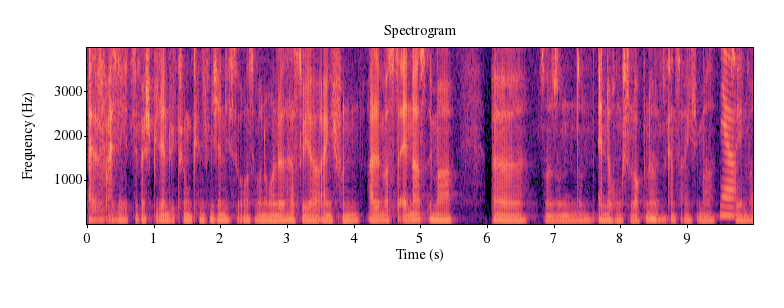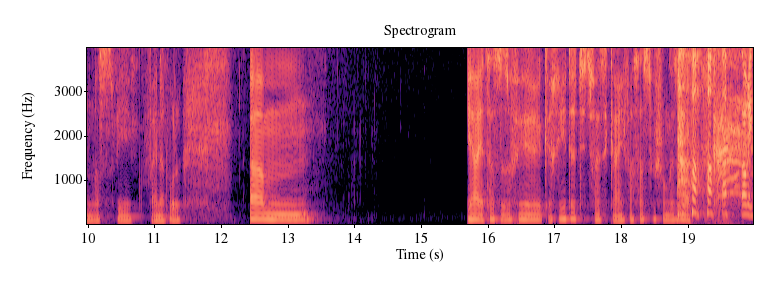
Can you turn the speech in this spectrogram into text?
also weiß nicht, jetzt bei Spielentwicklung kenne ich mich ja nicht so aus, aber normalerweise hast du ja eigentlich von allem, was du änderst, immer äh, so, so, ein, so Änderungslog, ne? Du kannst eigentlich immer ja. sehen, wann was wie verändert wurde. Ähm, ja, jetzt hast du so viel geredet, jetzt weiß ich gar nicht, was hast du schon gesagt? Sorry.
